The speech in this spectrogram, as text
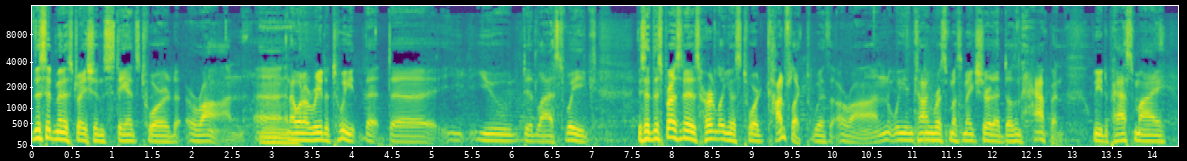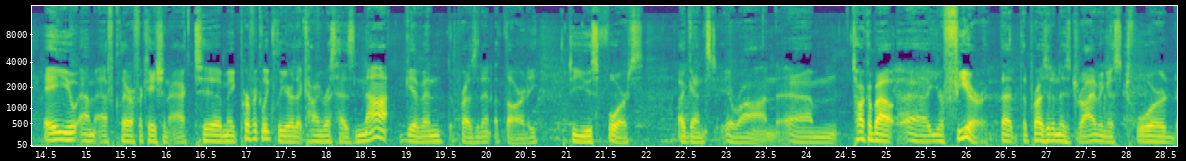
this administration's stance toward Iran. Uh, And I want to read a tweet that uh, y- you did last week. You said, This president is hurtling us toward conflict with Iran. We in Congress must make sure that doesn't happen. We need to pass my AUMF Clarification Act to make perfectly clear that Congress has not given the president authority to use force against Iran. Um, talk about uh, your fear that the president is driving us toward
